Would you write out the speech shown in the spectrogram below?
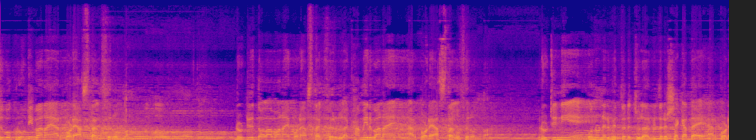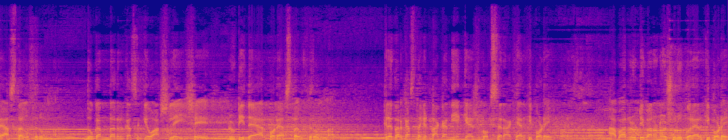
যুবক রুটি বানায় আর পরে আস্তাক ফিরুল্লাহ রুটির দলা বানায় পরে আস্তাক ফিরুল্লাহ খামির বানায় আর পরে আস্তাক ফিরুল্লাহ রুটি নিয়ে উনুনের ভিতরে, চুলার ভিতরে সেকা দেয় আর পরে আস্তাক ফিরুল্লাহ দোকানদারের কাছে কেউ আসলেই সে রুটি দেয় আর পরে আস্তাক ফিরুল্লাহ ক্রেতার কাছ থেকে টাকা নিয়ে ক্যাশ বক্সে রাখে আর কি পড়ে? আবার রুটি বানানো শুরু করে আর কি পড়ে?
